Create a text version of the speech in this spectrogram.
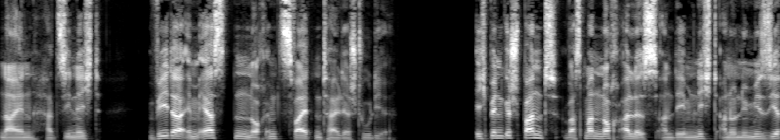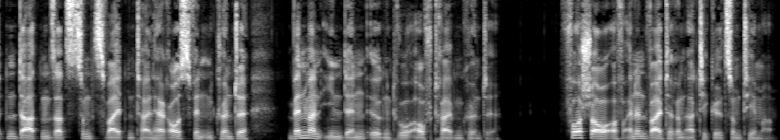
Nein, hat sie nicht. Weder im ersten noch im zweiten Teil der Studie. Ich bin gespannt, was man noch alles an dem nicht anonymisierten Datensatz zum zweiten Teil herausfinden könnte, wenn man ihn denn irgendwo auftreiben könnte. Vorschau auf einen weiteren Artikel zum Thema.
